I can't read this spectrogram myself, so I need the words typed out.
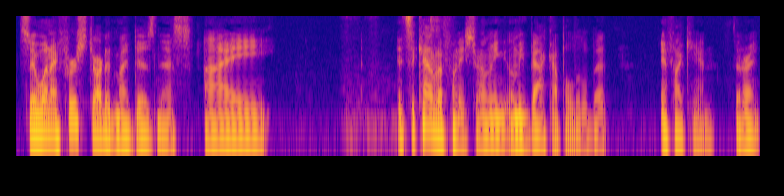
So, when I first started my business, I it's a kind of a funny story. Let me let me back up a little bit, if I can. Is that right?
